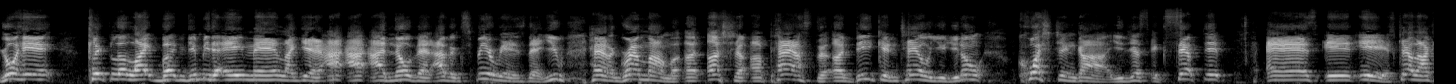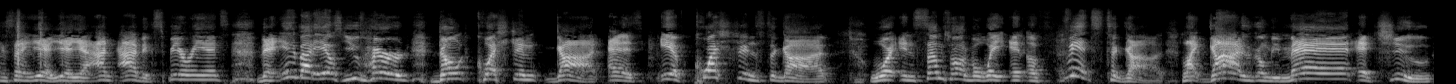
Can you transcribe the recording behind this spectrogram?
Go ahead, click the little like button, give me the amen. Like, yeah, I, I, I know that. I've experienced that. You've had a grandmama, an usher, a pastor, a deacon tell you, you don't question God. You just accept it as it is. Kellogg is saying, yeah, yeah, yeah, I, I've experienced that. Anybody else you've heard, don't question God as if questions to God were in some sort of a way an offense to God. Like God is going to be mad at you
